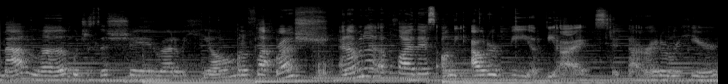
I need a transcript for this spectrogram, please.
Mad Love, which is this shade right over here, on a flat brush, and I'm gonna apply this on the outer V of the eye. Stick that right over here.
